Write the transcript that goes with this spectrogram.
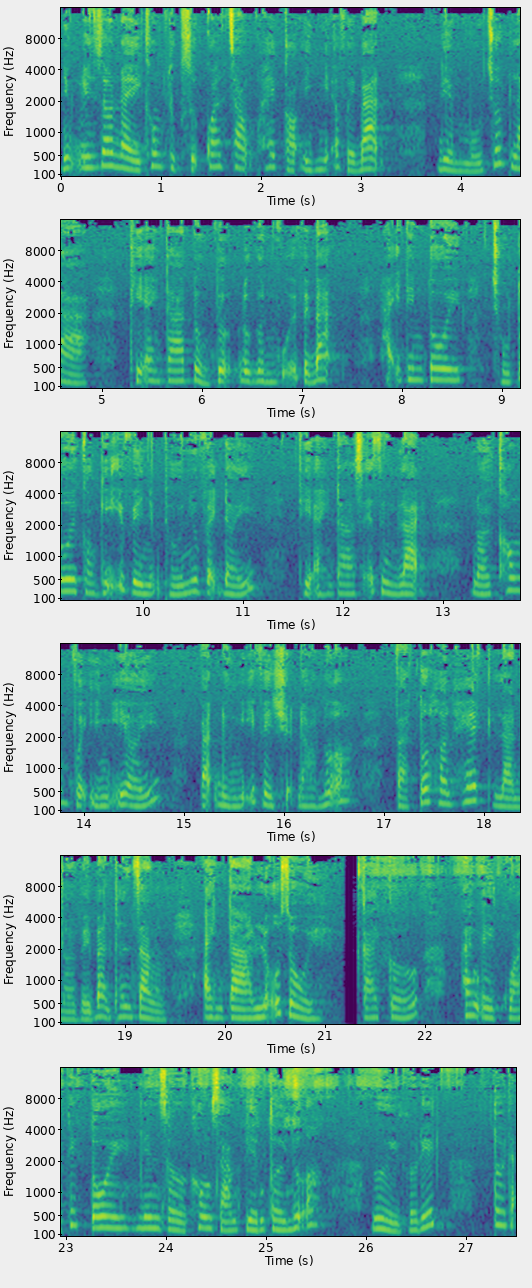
Những lý do này không thực sự quan trọng hay có ý nghĩa với bạn. Điểm mấu chốt là khi anh ta tưởng tượng được gần gũi với bạn, hãy tin tôi, chúng tôi có nghĩ về những thứ như vậy đấy, thì anh ta sẽ dừng lại, nói không với ý nghĩ ấy. Bạn đừng nghĩ về chuyện đó nữa. Và tốt hơn hết là nói với bản thân rằng anh ta lỗ rồi. Cái cớ, anh ấy quá thích tôi nên giờ không dám tiến tới nữa. Gửi Grit, tôi đã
